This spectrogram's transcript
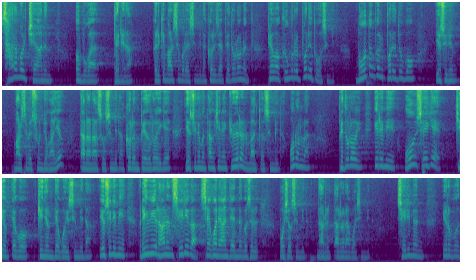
사람을 취하는 어부가 되리라. 그렇게 말씀을 했습니다. 그러자 베드로는 배와 그물을 버려두었습니다. 모든 걸 버려두고 예수님 말씀에 순종하여 따라 나섰습니다. 그런 베드로에게 예수님은 당신의 교회를 맡겼습니다. 오늘날 베드로 이름이 온 세계에 기억되고 기념되고 있습니다. 예수님이 레위라는 세리가 세관에 앉아 있는 것을 보셨습니다. 나를 따르라고 하십니다. 세리면 여러분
